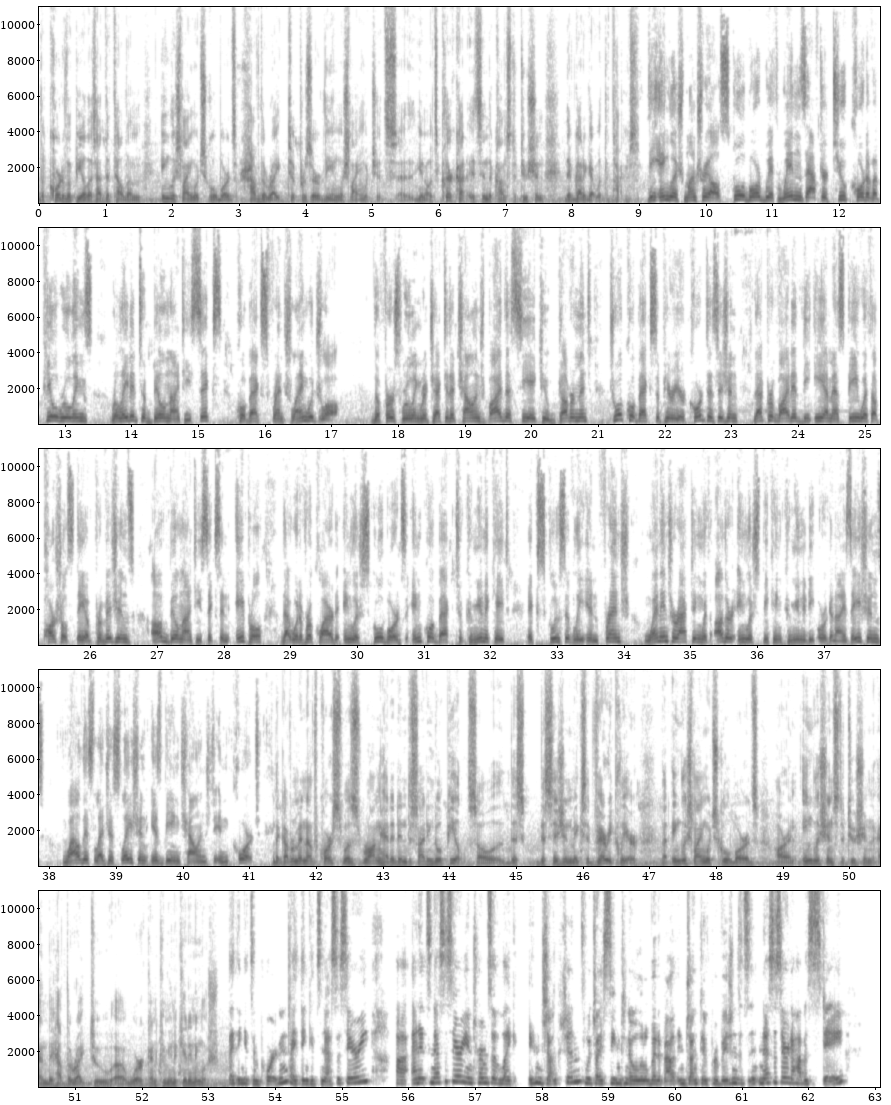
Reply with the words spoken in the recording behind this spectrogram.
The Court of Appeal has had to tell them English language school boards have the right to preserve the English language. It's, uh, you know, it's clear cut, it's in the Constitution. They've got to get with the times. The English Montreal School Board with wins after two Court of Appeal rulings related to Bill 96, Quebec's French language law. The first ruling rejected a challenge by the CAQ government to a Quebec Superior Court decision that provided the EMSB with a partial stay of provisions of Bill 96 in April that would have required English school boards in Quebec to communicate exclusively in French when interacting with other English speaking community organizations while this legislation is being challenged in court. The government, of course, was wrongheaded in deciding to appeal. So this decision makes it very clear that English language school boards are an English institution and they have the right to uh, work and communicate in English. I think it's important. I think it's necessary. Uh, and it's necessary in terms of like injunctions, which I seem to know a little bit about injunctive provisions. It's necessary to have a stay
